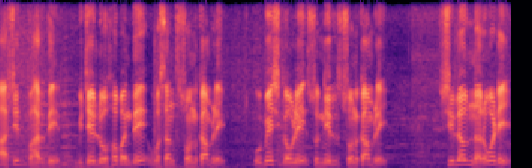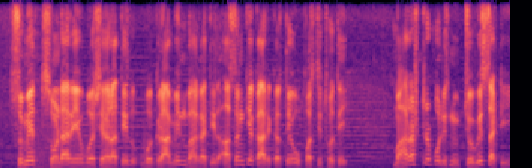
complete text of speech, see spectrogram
Ashit Bharde Vijay Lohbande Vasant Sonkamble Umesh Gawale Sunil Sonkamble Shilav Narwade Sumedh Sondare व शहरातील व ग्रामीण भागातील असंख्य कार्यकर्ते उपस्थित होते. महाराष्ट्र पोलीस न्यूज चोवीससाठी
